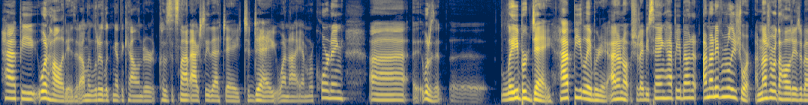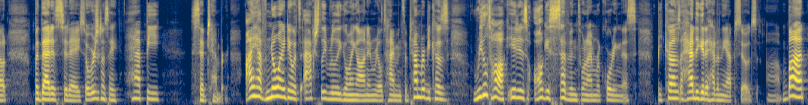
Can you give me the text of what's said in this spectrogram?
Happy, what holiday is it? I'm literally looking at the calendar because it's not actually that day today when I am recording. Uh, what is it? Uh, Labor Day. Happy Labor Day. I don't know. Should I be saying happy about it? I'm not even really sure. I'm not sure what the holiday is about, but that is today. So we're just going to say happy September. I have no idea what's actually really going on in real time in September because, real talk, it is August 7th when I'm recording this because I had to get ahead in the episodes. Uh, but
